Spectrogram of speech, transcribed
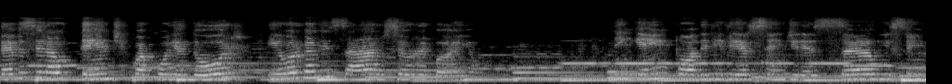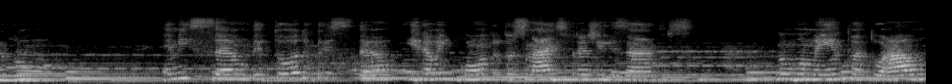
deve ser autêntico, acolhedor e organizar o seu rebanho. Ninguém pode viver sem direção e sem rumo missão de todo cristão ir ao encontro dos mais fragilizados. No momento atual,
